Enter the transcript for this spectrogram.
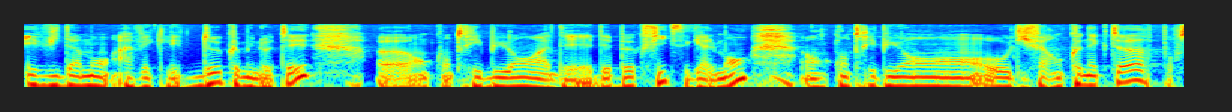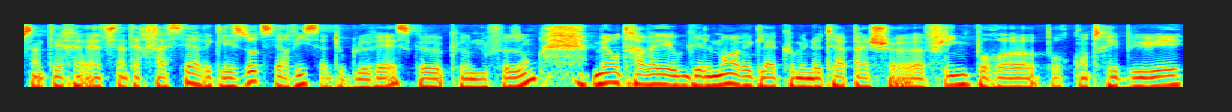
évidemment avec les deux communautés euh, en contribuant à des, bug fixes également, en contribuant aux différents connecteurs pour s'interfacer avec les autres services AWS que, nous faisons. Mais on travaille également avec la communauté Apache Flink pour contribuer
